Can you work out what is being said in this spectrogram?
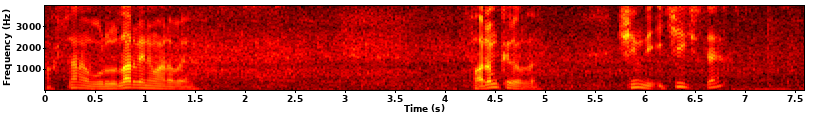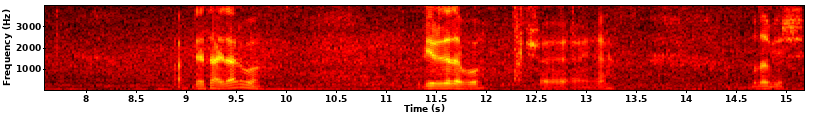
Baksana vurdular benim arabaya. Farım kırıldı. Şimdi 2x'te Bak detaylar bu. Bir de bu. Şöyle. Bu da bir.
